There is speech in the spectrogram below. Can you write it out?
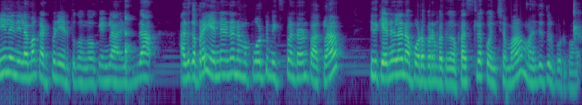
நீள நீளமாக கட் பண்ணி எடுத்துக்கோங்க. ஓகேங்களா? இதுதான். அதுக்கப்புறம் என்னென்ன நம்ம போட்டு மிக்ஸ் பண்ணுறோன்னு பார்க்கலாம். இதுக்கு என்னெல்லாம் நான் போட போகிறேன்னு பார்த்துக்கோங்க ஃபஸ்ட்டில் கொஞ்சமாக மஞ்சத்தூள் போட்டுக்கோங்க.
